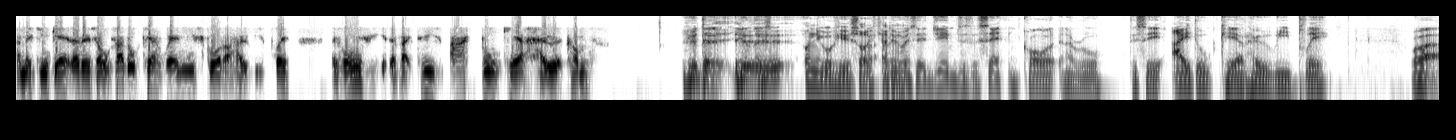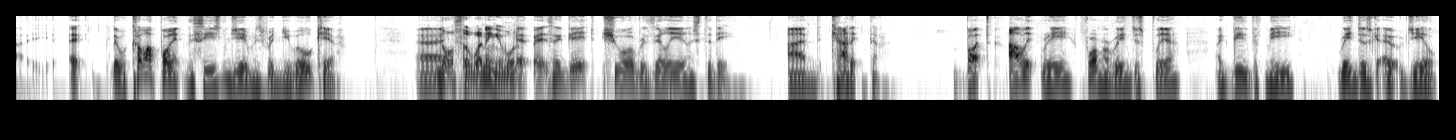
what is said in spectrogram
and we can get the results. I don't care when we score or how we play. As long as we get the victories, I don't care how it comes. Who did? Who, who, who, on you go, Hugh. Sorry, carry on. Say James is the second caller in a row to say I don't care how we play. Well, it, there will come a point in the season, James, when you will care. Uh, Not if they're winning, you won't. It, it's a great show of resilience today and character. But Alec Rae, former Rangers player, agreed with me. Rangers get out of jail,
